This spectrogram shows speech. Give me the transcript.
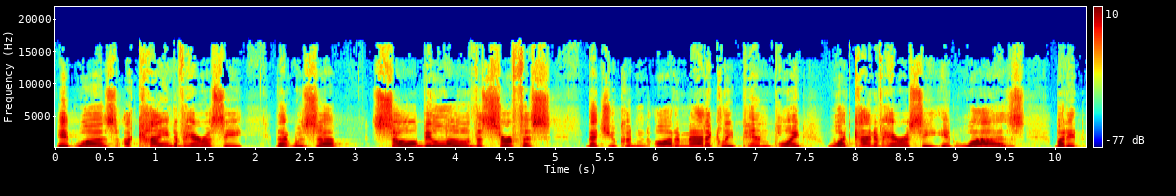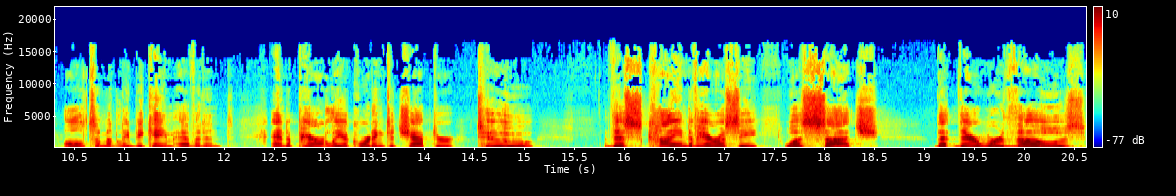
It was a kind of heresy that was uh, so below the surface that you couldn't automatically pinpoint what kind of heresy it was, but it ultimately became evident. And apparently, according to chapter 2, this kind of heresy was such that there were those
